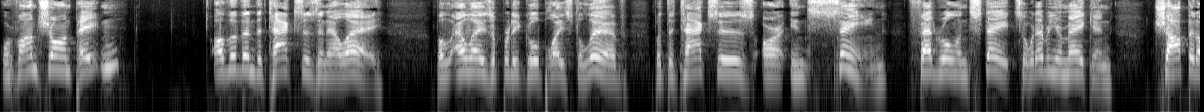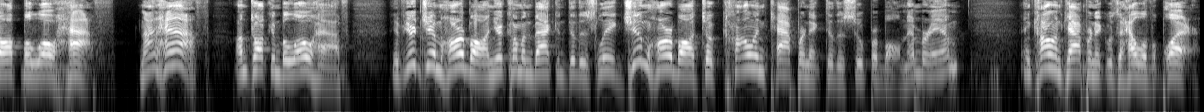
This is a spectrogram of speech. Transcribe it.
or if I'm Sean Payton, other than the taxes in LA, but LA is a pretty cool place to live, but the taxes are insane, federal and state. So whatever you're making, chop it off below half. Not half. I'm talking below half. If you're Jim Harbaugh and you're coming back into this league, Jim Harbaugh took Colin Kaepernick to the Super Bowl. Remember him? And Colin Kaepernick was a hell of a player.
